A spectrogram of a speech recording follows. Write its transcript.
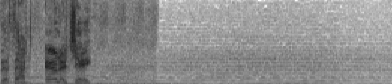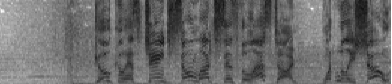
that energy! Goku has changed so much since the last time. What will he show?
